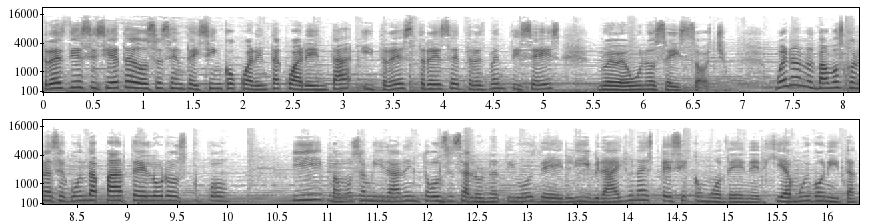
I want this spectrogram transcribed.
317-265-4040 y 313-326-9168. Bueno, nos vamos con la segunda parte del horóscopo y vamos a mirar entonces a los nativos de Libra. Hay una especie como de energía muy bonita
